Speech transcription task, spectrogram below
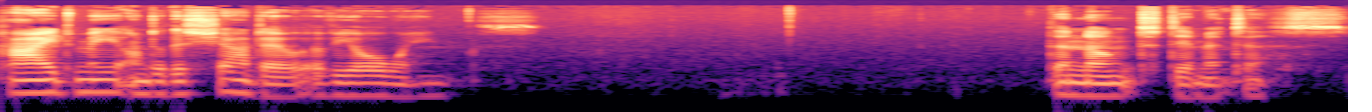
Hide me under the shadow of your wings. The Nunc Dimittis.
